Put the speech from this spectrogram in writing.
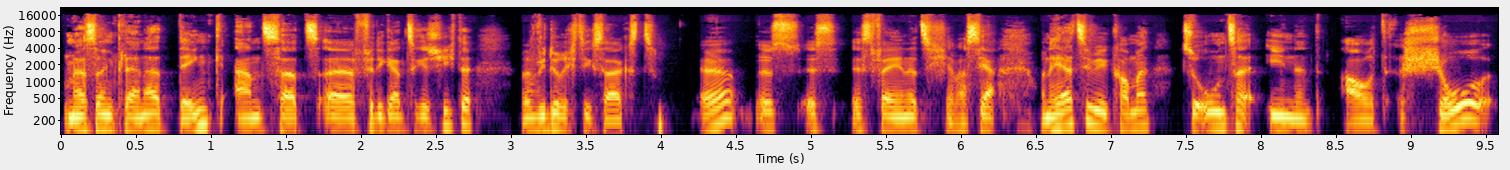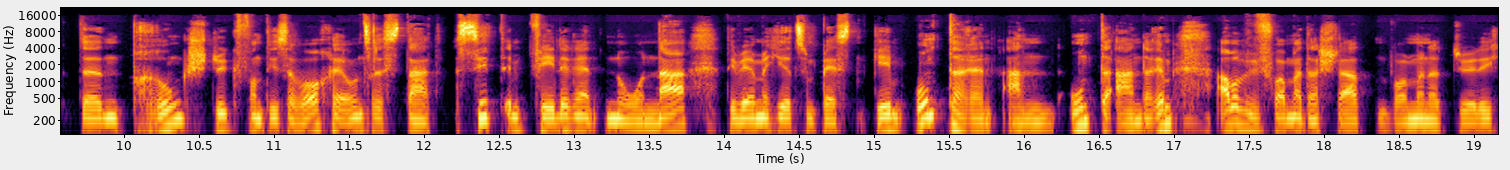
mal so ein kleiner Denkansatz äh, für die ganze Geschichte, weil wie du richtig sagst, ja, es, es, es verändert sich ja was. Ja, und herzlich willkommen zu unserer In-and-Out-Show, den Prunkstück von dieser Woche, unsere Start-Sit-Empfehlungen Nona, die werden wir hier zum Besten geben, unter, an, unter anderem. Aber bevor wir da starten, wollen wir natürlich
